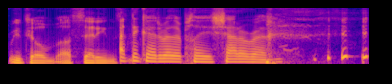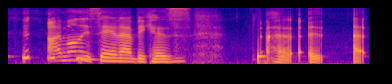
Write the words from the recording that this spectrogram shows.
retail uh, settings. I think I'd rather play Shadowrun. I'm only saying that because uh, uh, at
